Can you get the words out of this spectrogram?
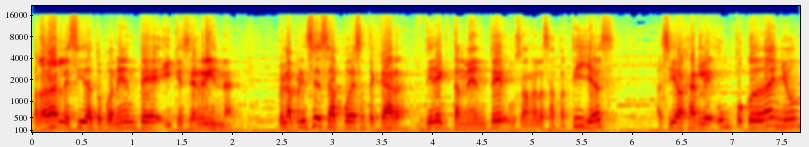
para darle sida a tu oponente y que se rinda. Con la princesa puedes atacar directamente usando las zapatillas. Así bajarle un poco de daño.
